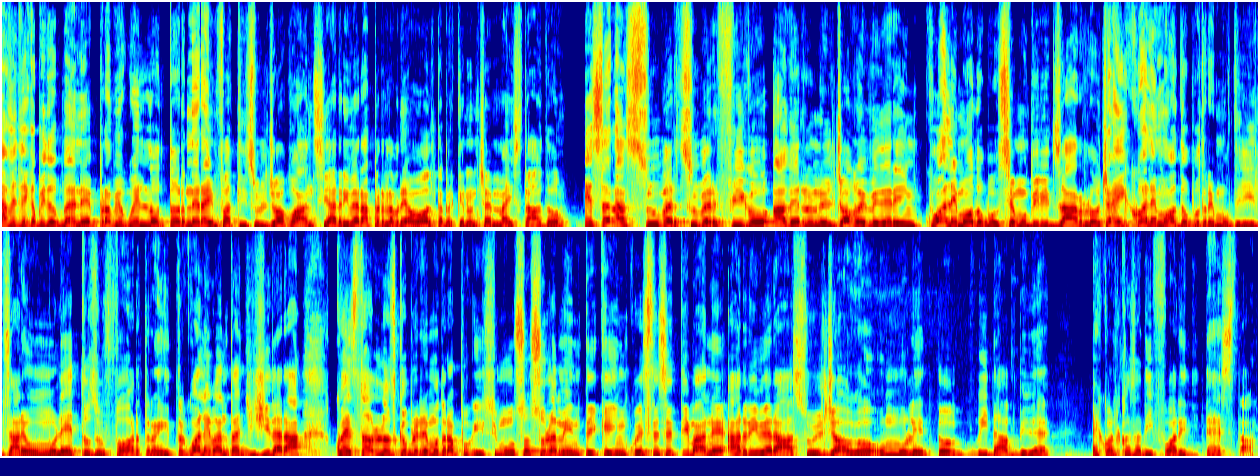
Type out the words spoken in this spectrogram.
avete capito bene, proprio quello tornerà infatti sul gioco, anzi arriverà per la prima volta perché non c'è mai stato. E sarà super super figo averlo nel gioco e vedere in quale modo possiamo utilizzarlo. Cioè, in quale modo potremmo utilizzare un muletto muletto su Fortnite. Quali vantaggi ci darà? Questo lo scopriremo tra pochissimo. So solamente che in queste settimane arriverà sul gioco un muletto guidabile. È qualcosa di fuori di testa.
